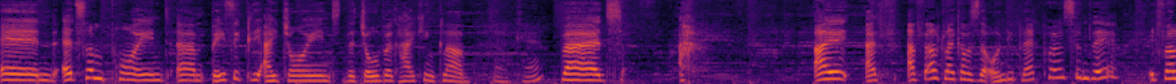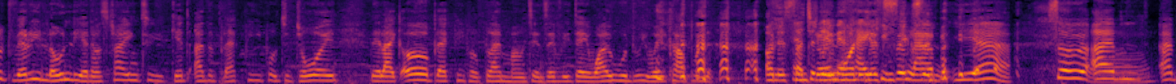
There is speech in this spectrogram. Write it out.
And at some point, um, basically, I joined the Joburg Hiking Club Okay. but I, I, f- I felt like I was the only black person there. It felt very lonely, and I was trying to get other black people to join. They're like, "Oh, black people climb mountains every day. Why would we wake up on, on a Saturday join a morning at hiking six? club." And, yeah. So um, I,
